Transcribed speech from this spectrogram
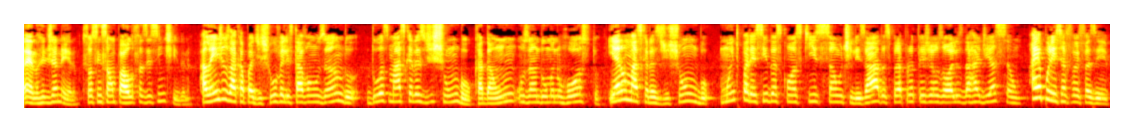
é, no Rio de Janeiro. Se fosse em São Paulo, fazia sentido, né? Além de usar capa de chuva, eles estavam usando duas máscaras de chumbo, cada um usando uma no rosto. E eram máscaras de chumbo muito parecidas com as que são utilizadas para proteger os olhos da radiação. Aí a polícia foi fazer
